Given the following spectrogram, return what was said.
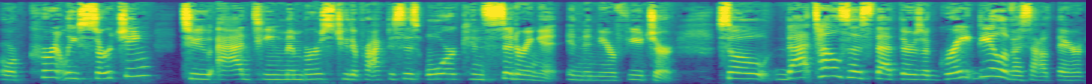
or currently searching to add team members to their practices or considering it in the near future. So that tells us that there's a great deal of us out there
